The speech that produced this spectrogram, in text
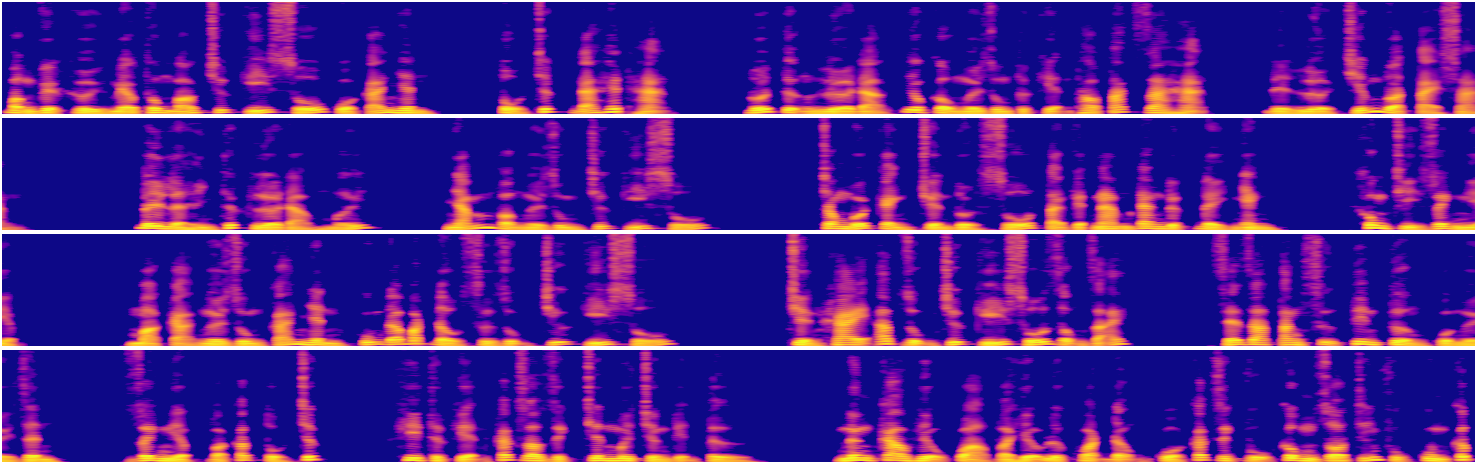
Bằng việc gửi mail thông báo chữ ký số của cá nhân, tổ chức đã hết hạn, đối tượng lừa đảo yêu cầu người dùng thực hiện thao tác gia hạn để lừa chiếm đoạt tài sản. Đây là hình thức lừa đảo mới nhắm vào người dùng chữ ký số. Trong bối cảnh chuyển đổi số tại Việt Nam đang được đẩy nhanh, không chỉ doanh nghiệp mà cả người dùng cá nhân cũng đã bắt đầu sử dụng chữ ký số. Triển khai áp dụng chữ ký số rộng rãi sẽ gia tăng sự tin tưởng của người dân, doanh nghiệp và các tổ chức khi thực hiện các giao dịch trên môi trường điện tử, nâng cao hiệu quả và hiệu lực hoạt động của các dịch vụ công do chính phủ cung cấp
